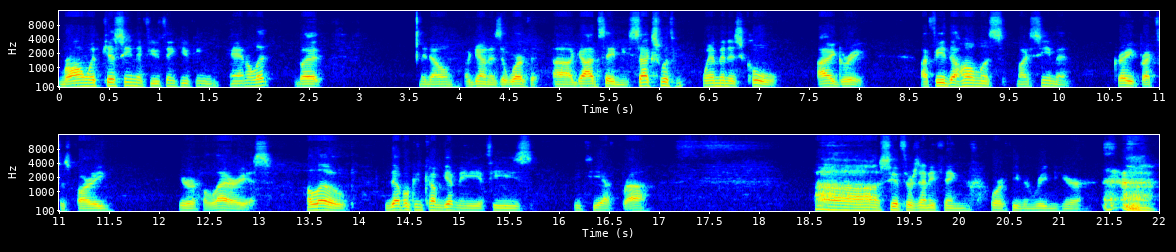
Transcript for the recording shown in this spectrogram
wrong with kissing if you think you can handle it. But, you know, again, is it worth it? Uh, God save me. Sex with women is cool. I agree. I feed the homeless my semen. Great breakfast party. You're hilarious. Hello. The devil can come get me if he's ETF, brah. Ah, see if there's anything worth even reading here.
